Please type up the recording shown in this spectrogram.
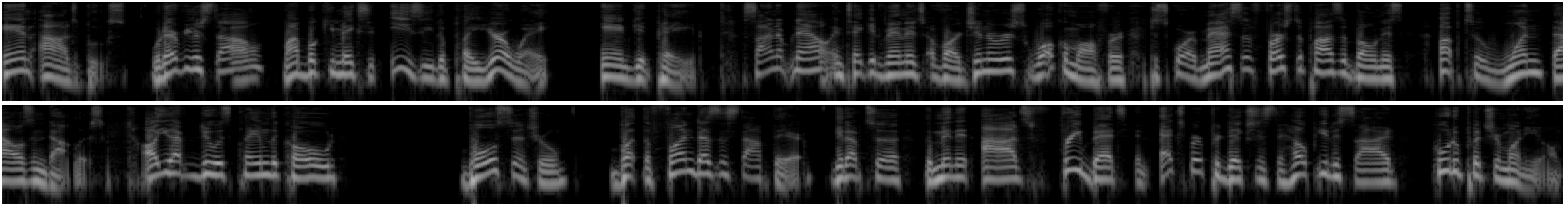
and odds boosts. Whatever your style, my bookie makes it easy to play your way and get paid. Sign up now and take advantage of our generous welcome offer to score a massive first deposit bonus up to $1,000. All you have to do is claim the code Bull Central, but the fun doesn't stop there. Get up to the minute odds, free bets, and expert predictions to help you decide who to put your money on.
